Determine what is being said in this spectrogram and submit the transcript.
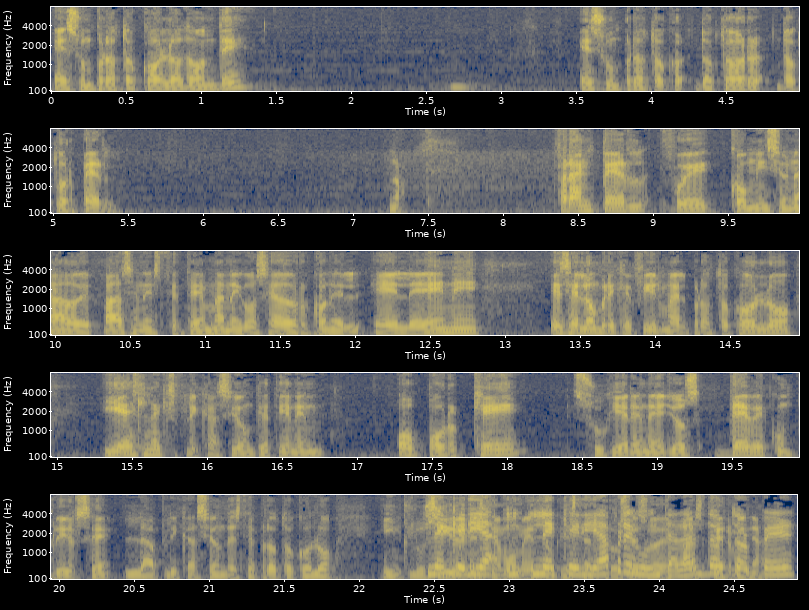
¿Es un protocolo donde? Es un protocolo, doctor, doctor Perl. No. Frank Perl fue comisionado de paz en este tema, negociador con el ELN, es el hombre que firma el protocolo y es la explicación que tienen o por qué sugieren ellos debe cumplirse la aplicación de este protocolo, inclusive le quería, en este momento le que está el quería proceso de preguntar al doctor.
